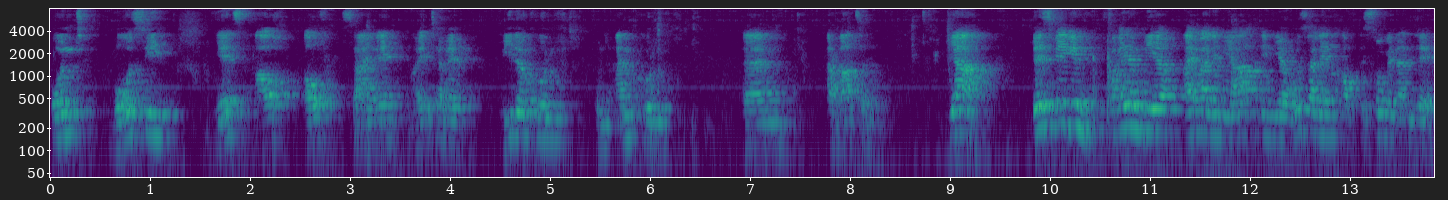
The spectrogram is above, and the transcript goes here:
und wo sie jetzt auch auf seine weitere Wiederkunft und Ankunft ähm, erwarten. Ja, deswegen feiern wir einmal im Jahr in Jerusalem auch das sogenannte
